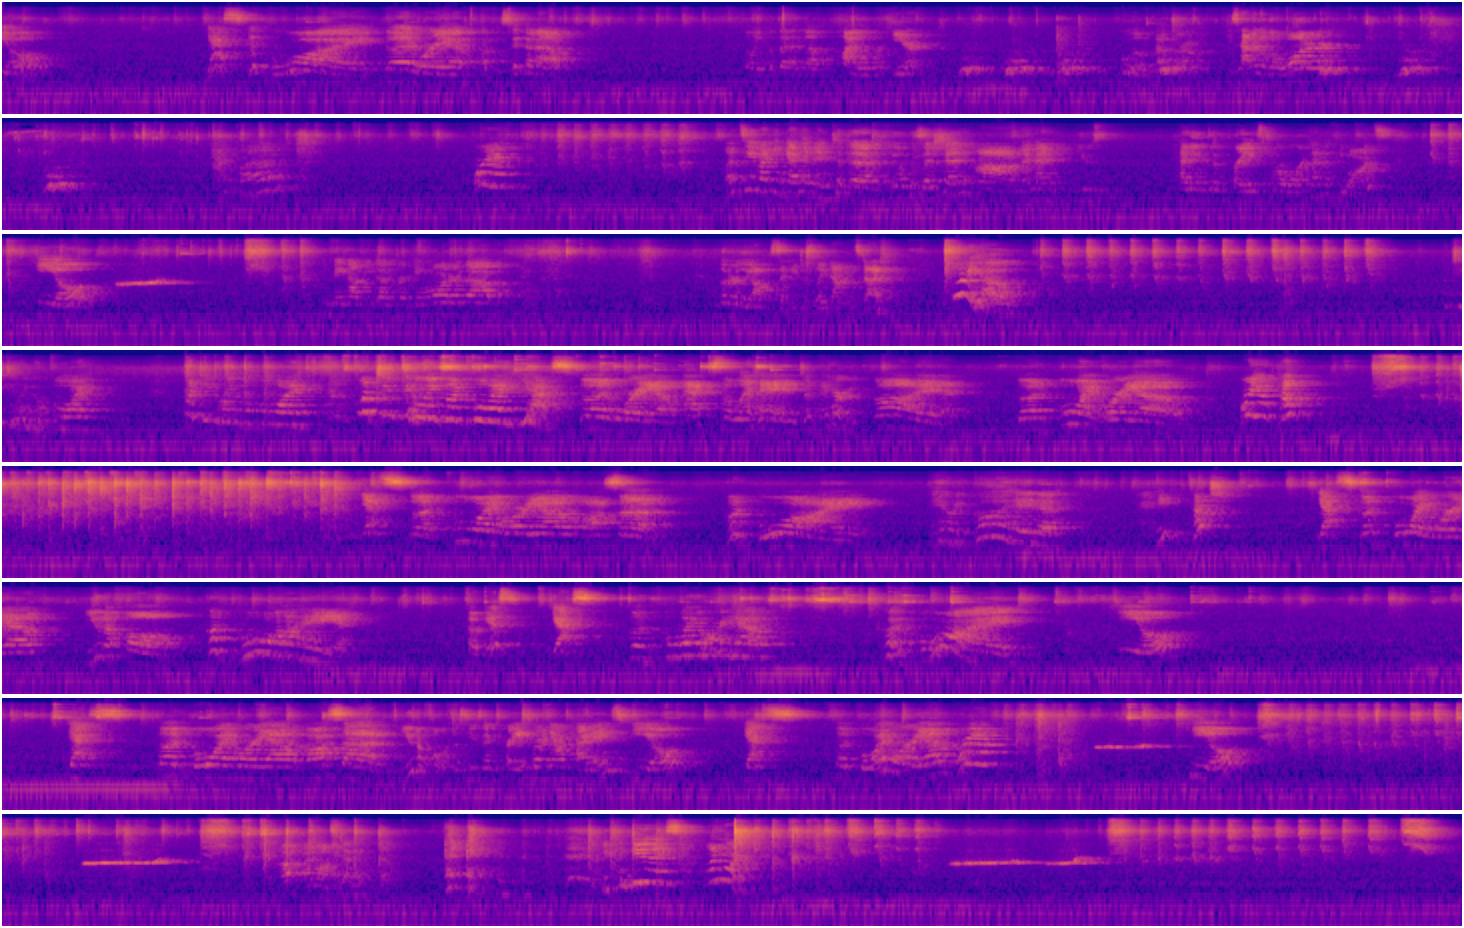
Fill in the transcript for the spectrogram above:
heel. Yes, good boy. Good, Oreo. Oh, spit that out. Let me put that in the pile over here. Ooh, that was bad throw. He's having a little water. Hi, bud. Oreo. Let's see if I can get him into the heel position, um, and then use pettings and praise to reward him if he wants. Heel. He may not be done drinking water though. Literally opposite, he just laid down instead. Oreo! What you doing, good boy? What you doing, good boy? What you doing, good boy? Yes, good Oreo. Excellent. Very good. Good boy, Oreo. Oreo, come. Yes, good boy, Oreo. Awesome. Good boy. Very good. Ready? Touch. Yes, good boy, Oreo. Beautiful. Good boy. Focus. Yes. Good boy, Oreo. Good boy. Heel. Yes. Good boy, Oreo. Awesome. Beautiful. Just using right. Pettings. Heel. Yes. Good boy, Oreo. Oreo. Heel. Oh, I lost him. you can do this. One more.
